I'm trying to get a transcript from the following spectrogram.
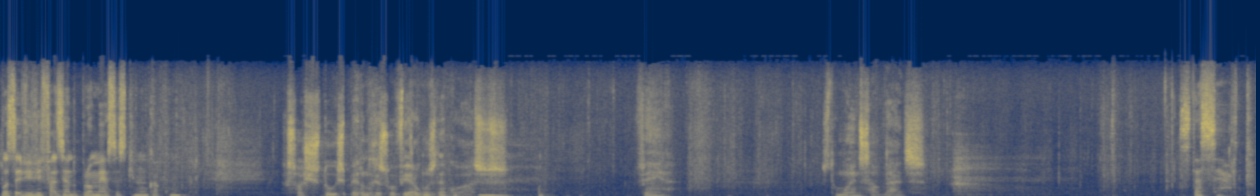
Você vive fazendo promessas que nunca cumpre. Eu só estou esperando resolver alguns negócios. Venha. Estou morrendo de saudades. Está certo.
